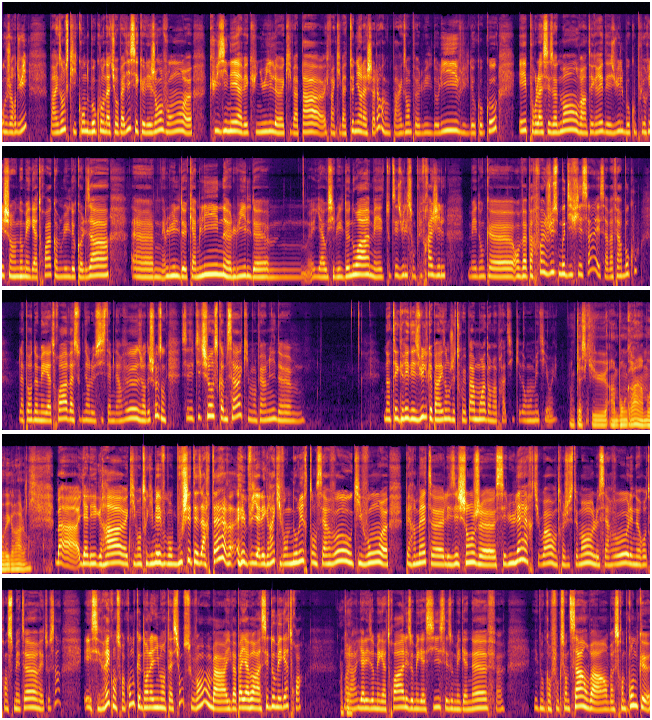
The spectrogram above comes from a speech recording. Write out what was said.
Aujourd'hui, par exemple, ce qui compte beaucoup en naturopathie, c'est que les gens vont euh, cuisiner avec une huile euh, qui va pas, euh, enfin qui va tenir la chaleur. Donc, par exemple, l'huile d'olive, l'huile de coco. Et pour l'assaisonnement, on va intégrer des huiles beaucoup plus riches en oméga 3, comme l'huile de colza, l'huile de cameline, l'huile de, il y a aussi l'huile de noix, mais toutes ces huiles sont plus fragiles. Mais donc, on va parfois juste modifier ça et ça va faire beaucoup. L'apport d'oméga 3 va soutenir le système nerveux, ce genre de choses. Donc, c'est des petites choses comme ça qui m'ont permis d'intégrer des huiles que par exemple je trouvais pas moi dans ma pratique et dans mon métier. Qu'est-ce qui un bon gras et un mauvais gras alors? Bah, il y a les gras euh, qui vont entre guillemets vont boucher tes artères et puis il y a les gras qui vont nourrir ton cerveau ou qui vont euh, permettre euh, les échanges euh, cellulaires, tu vois, entre justement le cerveau, les neurotransmetteurs et tout ça. Et c'est vrai qu'on se rend compte que dans l'alimentation, souvent, bah, il va pas y avoir assez d'oméga 3. Ok. Voilà, il y a les oméga 3, les oméga 6, les oméga 9. euh, et donc, en fonction de ça, on va, on va se rendre compte que,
